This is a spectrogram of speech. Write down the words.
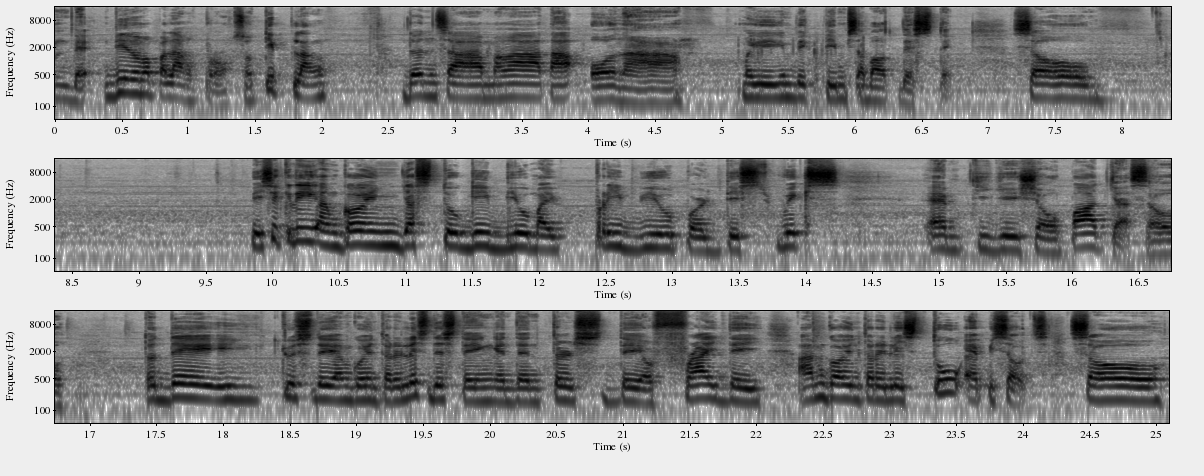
Hindi, hindi naman pala ako pro. So, tip lang doon sa mga tao na magiging victims about this thing. So, basically, I'm going just to give you my preview for this week's MTG Show podcast. So, today, Tuesday, I'm going to release this thing, and then Thursday or Friday, I'm going to release two episodes. So,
